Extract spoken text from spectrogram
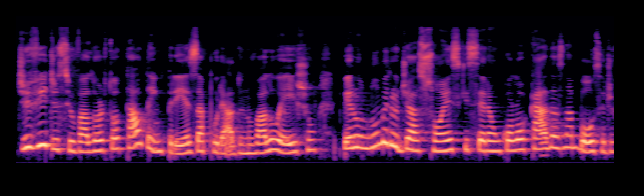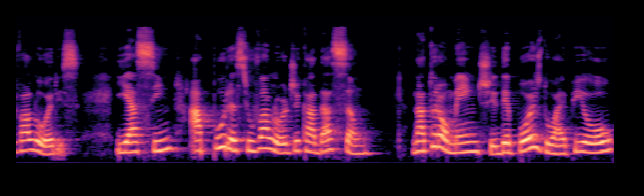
divide-se o valor total da empresa apurado no valuation pelo número de ações que serão colocadas na bolsa de valores, e assim apura-se o valor de cada ação. Naturalmente, depois do IPO,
